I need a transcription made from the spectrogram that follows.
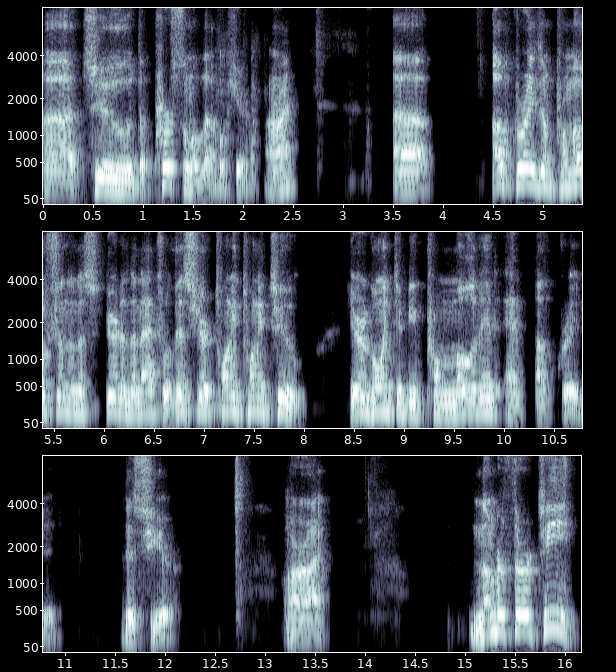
uh, to the personal level here. All right. Uh, upgrades and promotion in the spirit and the natural. This year, 2022, you're going to be promoted and upgraded this year. All right. Number 13,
